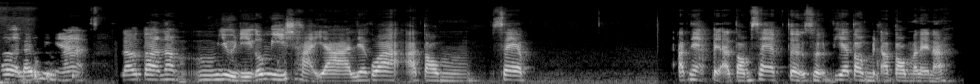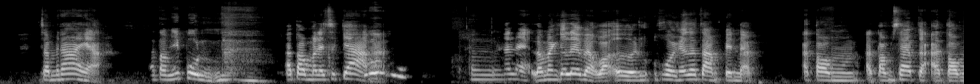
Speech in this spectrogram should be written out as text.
เออแล้วทีเนี้ย แล้วตอนนั้นอะอืมอยู่ดีก็มีฉายาเรียกว่าอะตอมแซบอันเนี้ยเป็นอะตอมแซบแต่ส่วนพี่อะตอมเป็นอะตอมอะไรนะจำไม่ได้อะอะตอมญี่ปุ่นอะตอมอะไรสักอย่างอะเออนั่นแหละ แล้วมันก็เลยแบบว่าเออทุกคนก็จะจำเป็นแบบอะตอมอะตอมแซบกับอะตอม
